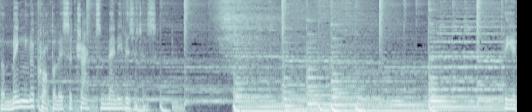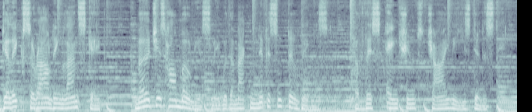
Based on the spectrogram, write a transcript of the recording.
the Ming necropolis attracts many visitors. The idyllic surrounding landscape merges harmoniously with the magnificent buildings of this ancient Chinese dynasty.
